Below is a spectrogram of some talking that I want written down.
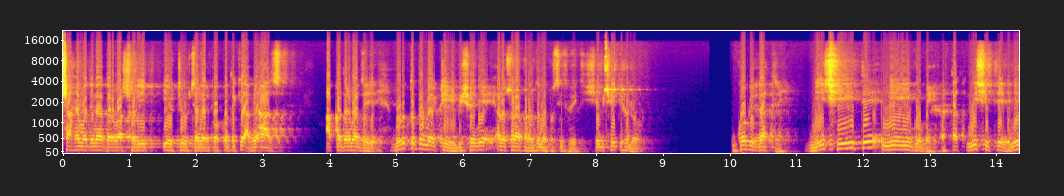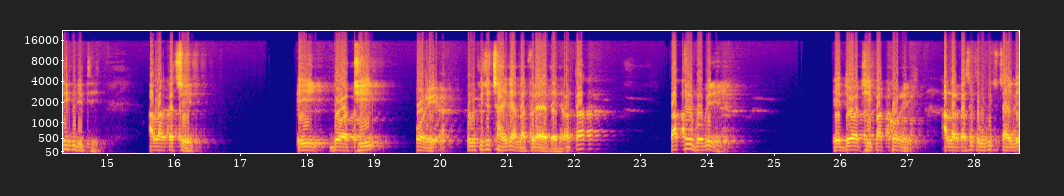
শাহে মদিনা দরবার শরীফ ইউটিউব চ্যানেলের পক্ষ থেকে আমি আজ আপনাদের মাঝে গুরুত্বপূর্ণ একটি বিষয় নিয়ে আলোচনা করার জন্য উপস্থিত হয়েছি। সে বিষয়টি হলো গভীর রাত্রে নিশিতে নিগমে, অর্থাৎ নিশিতে, নিরিবিলিতে আল্লাহর কাছে এই দোয়াটি পরে কোনো কিছু চাইলে আল্লাহ ফেরাইয়া দেয় না। অর্থাৎ রাত্রের গভীরে এই দোয়াটি পাঠ করে আল্লাহর কাছে কোনো কিছু চাইলে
